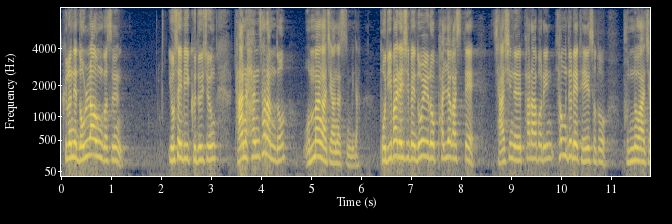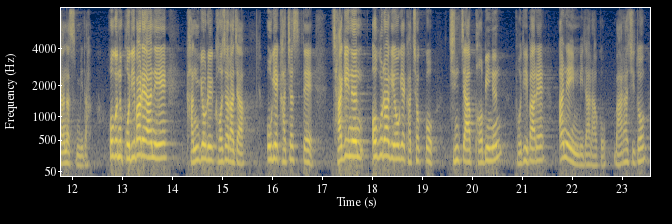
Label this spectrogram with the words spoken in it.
그런데 놀라운 것은 요셉이 그들 중 단 한 사람도 원망하지 않았습니다. 보디발의 집에 노예로 팔려갔을 때 자신을 팔아버린 형들에 대해서도 분노하지 않았습니다. 혹은 보디발의 아내의 간교를 거절하자 옥에 갇혔을 때 자기는 억울하게 옥에 갇혔고 진짜 법인은 보디발의 아내입니다라고 말하지도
